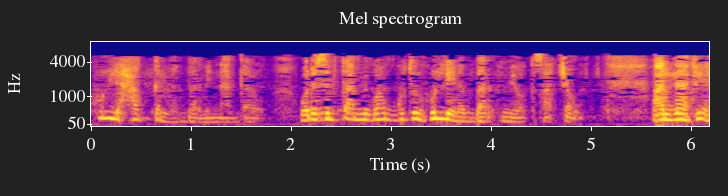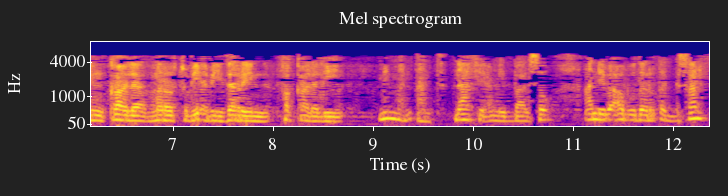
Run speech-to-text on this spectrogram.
ሁሌ ሐቅን ነበር የሚናገረው ወደ ስልጣን የሚጓጉትን ሁሌ ነበር የሚወቅሳቸው አናፊዕን ቃለ መረርቱ ቢአቢ ዘርን ፈቃለ ሊ ሚመን አንት ናፊዕ የሚባል ሰው አንዴ በአቡ ዘር ጠግ ሳልፍ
